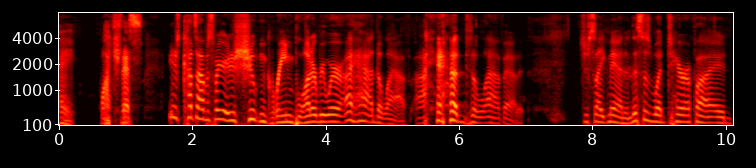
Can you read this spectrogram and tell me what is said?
hey, watch this. He just cuts off his finger, just shooting green blood everywhere. I had to laugh. I had to laugh at it. Just like man, and this is what terrified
